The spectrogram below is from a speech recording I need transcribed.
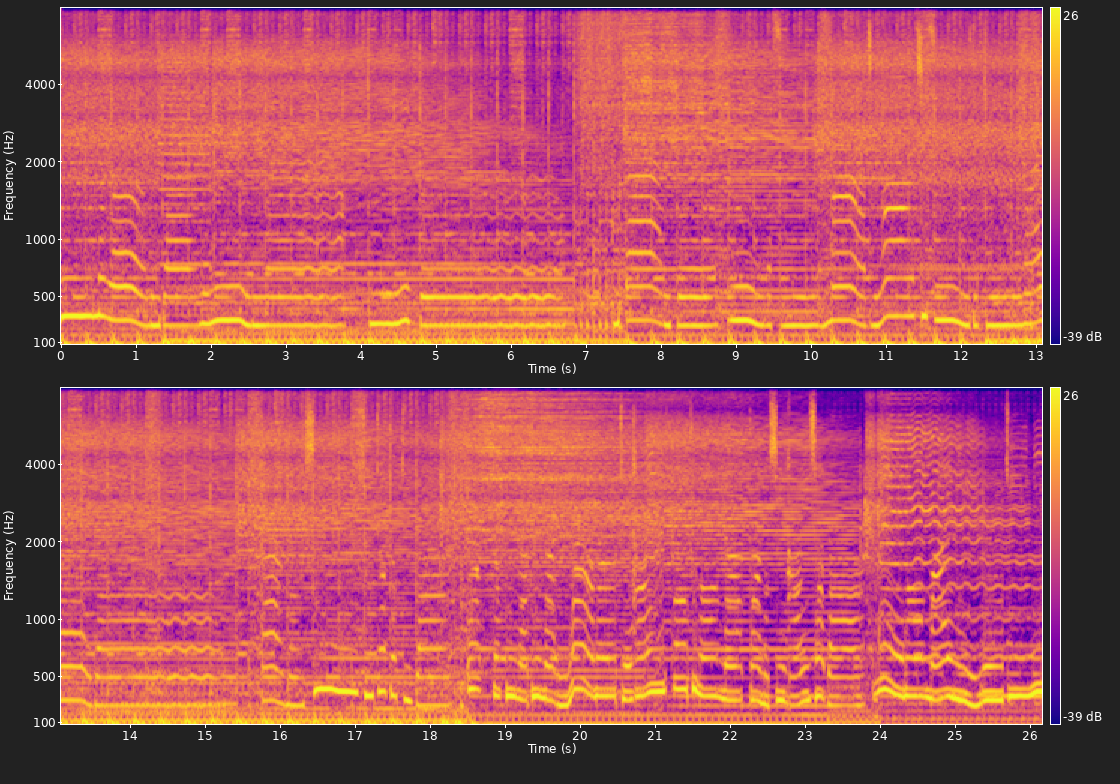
々のように画面にはきっと二人で暮らす。街は地図的な笑顔楽しいひとときがふっと暗くなり嫌な気配僕の中の支配者が目の前にいる君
